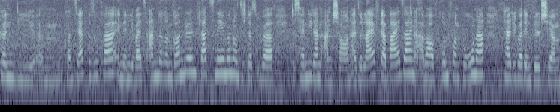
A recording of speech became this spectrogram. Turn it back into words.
können die ähm, Konzertbesucher in den jeweils anderen Gondeln Platz nehmen und sich das über das Handy dann anschauen. Also live dabei sein, aber aufgrund von Corona halt über den Bildschirm.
